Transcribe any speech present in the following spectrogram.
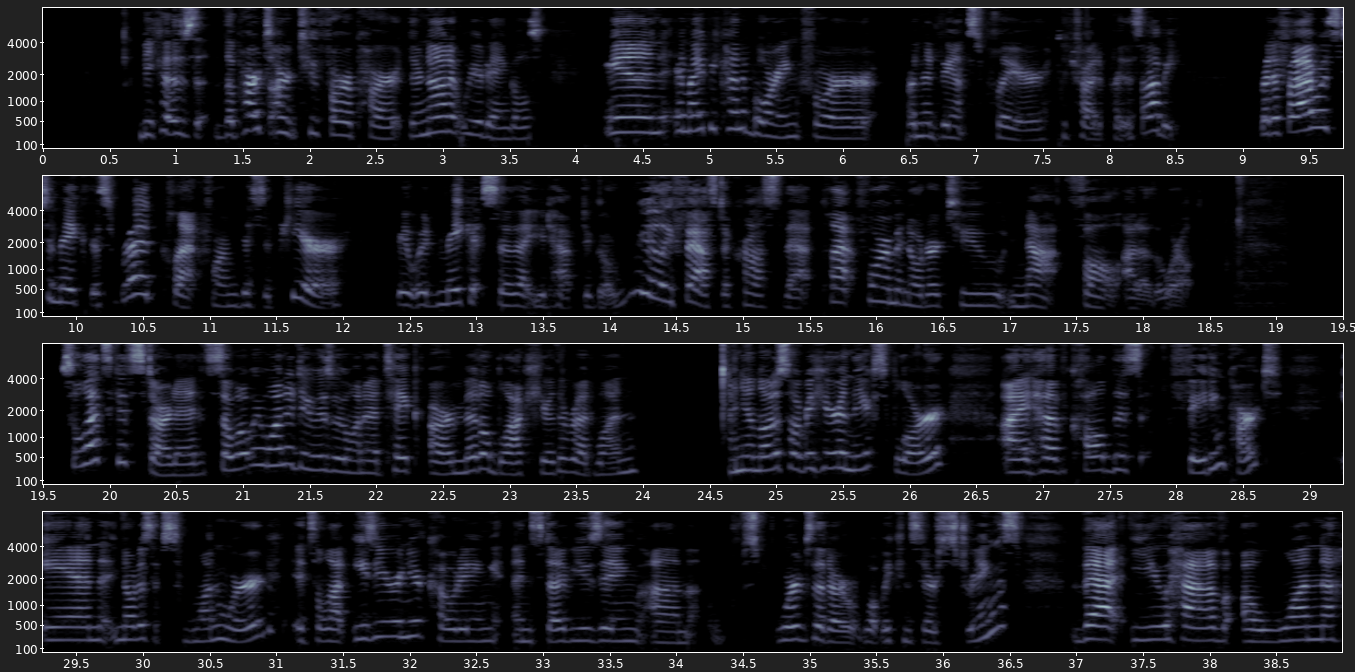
because the parts aren't too far apart. They're not at weird angles. And it might be kind of boring for an advanced player to try to play this obby. But if I was to make this red platform disappear, it would make it so that you'd have to go really fast across that platform in order to not fall out of the world. So let's get started. So what we want to do is we want to take our middle block here, the red one, and you'll notice over here in the Explorer, I have called this fading part. And notice it's one word. It's a lot easier in your coding instead of using um, words that are what we consider strings, that you have a one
